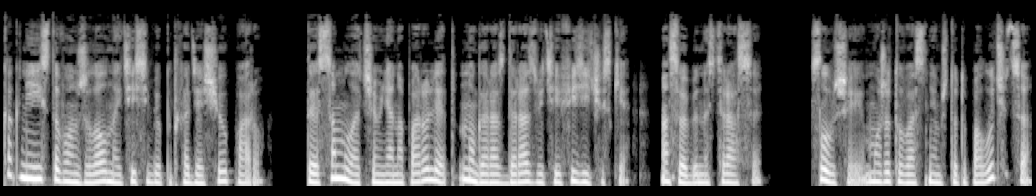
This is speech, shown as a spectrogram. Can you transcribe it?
как неистово он желал найти себе подходящую пару. Тесса младше меня на пару лет, но гораздо развитее физически. Особенность расы. «Слушай, может, у вас с ним что-то получится?»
